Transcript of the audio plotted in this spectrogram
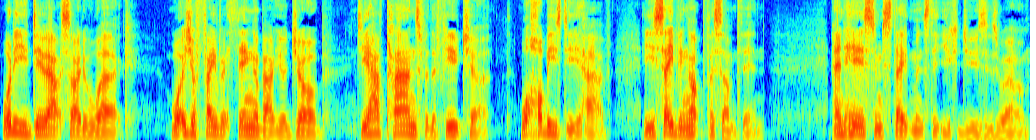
What do you do outside of work? What is your favourite thing about your job? Do you have plans for the future? What hobbies do you have? Are you saving up for something? And here's some statements that you could use as well.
